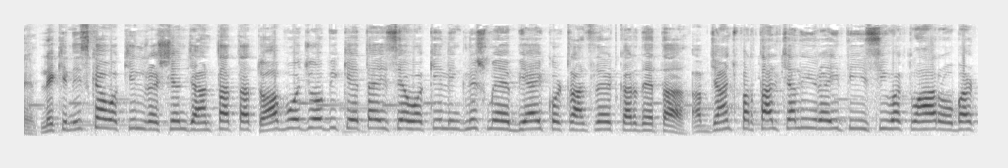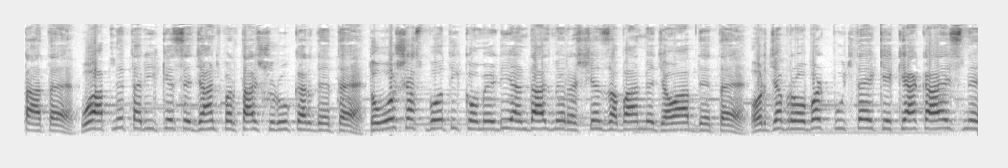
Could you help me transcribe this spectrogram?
کریں لیکن اس کا وکیل رشین جانتا تھا، تو اب وہ جو بھی کہتا ہے، اسے وکیل انگلش میں بی آئی کو ٹرانسلیٹ کر دیتا۔ اب جانچ پڑتال چل ہی رہی تھی، اسی وقت وہاں روبرٹ آتا ہے۔ وہ اپنے طریقے سے جانچ پڑتال شروع کر دیتا ہے۔ تو وہ شخص بہت ہی کامیڈی انداز میں رشین زبان میں جواب دیتا ہے۔ اور جب روبرٹ پوچھتا ہے کہ کیا کہا اس نے،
